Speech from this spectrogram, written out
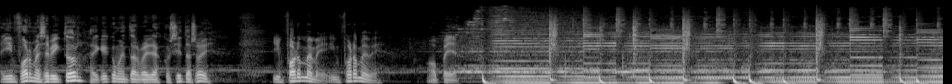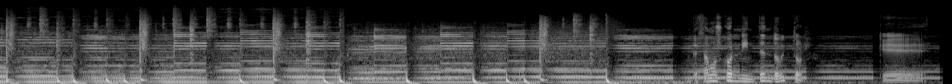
Hay informes, ¿eh, Víctor? Hay que comentar varias cositas hoy. Infórmeme, infórmeme. Vamos para allá. Empezamos con Nintendo, Víctor. Que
